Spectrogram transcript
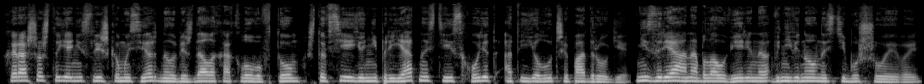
Хорошо, что я не слишком усердно убеждала Хохлову в том, что все ее неприятности исходят от ее лучшей подруги. Не зря она была уверена в невиновности Бушуевой.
